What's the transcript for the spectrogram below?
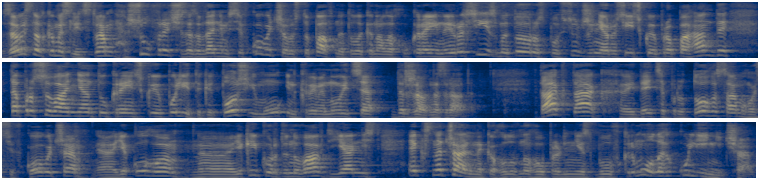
За висновками слідства, Шуфрич за завданням Сівковича виступав на телеканалах України і Росії з метою розповсюдження російської пропаганди та просування антиукраїнської політики. Тож йому інкримінується державна зрада. Так, так, йдеться про того самого Сівковича, е, якого, е, який координував діяльність екс-начальника головного управління СБУ в Криму Олега Кулініча.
